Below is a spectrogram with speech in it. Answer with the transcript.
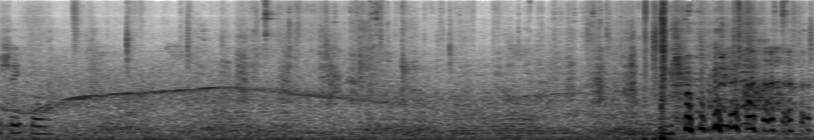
He's ハハハハ!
